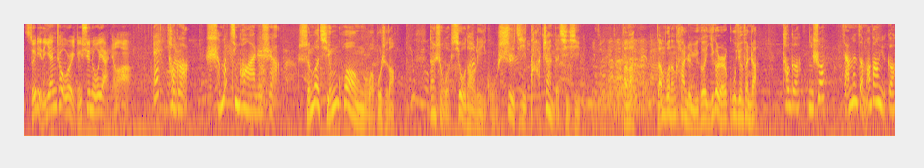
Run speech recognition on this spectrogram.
嘴里的烟臭味已经熏着我眼睛了啊！哎，涛哥，什么情况啊？这是？什么情况我不知道，但是我嗅到了一股世纪大战的气息。凡凡，咱不能看着宇哥一个人孤军奋战。涛哥，你说咱们怎么帮宇哥？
